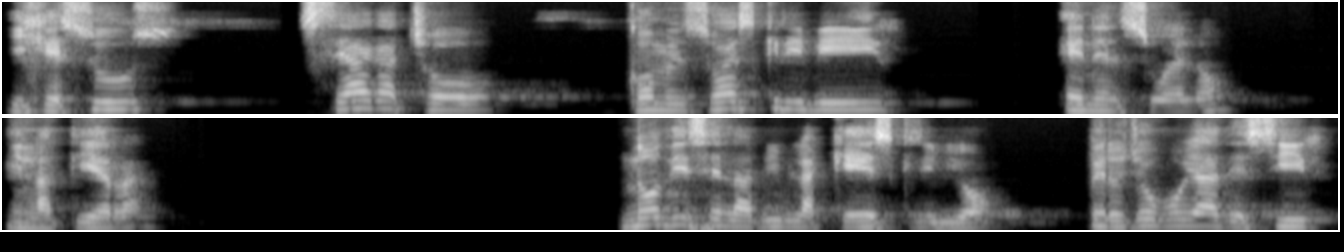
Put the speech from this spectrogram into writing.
Y Jesús se agachó, comenzó a escribir en el suelo, en la tierra. No dice la Biblia qué escribió, pero yo voy a decir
